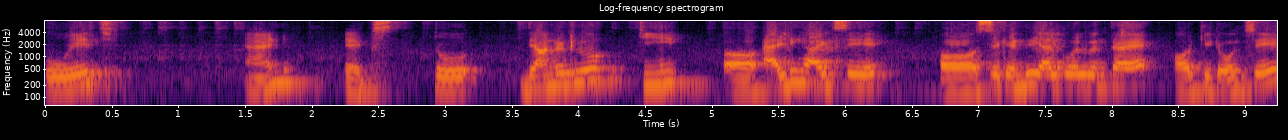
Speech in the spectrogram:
O H and X तो ध्यान रख लो कि एल्डिहाइड से सेकेंडरी अल्कोहल बनता है और कीटोन से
